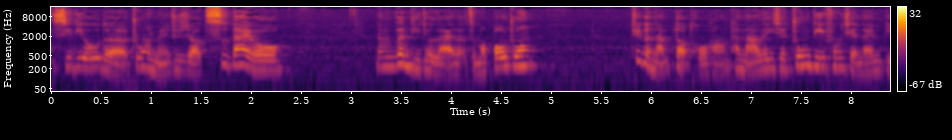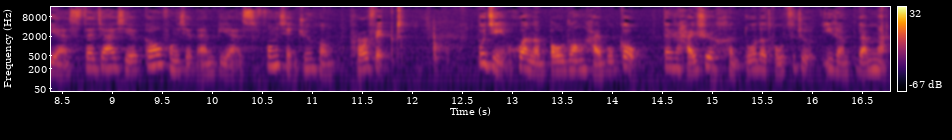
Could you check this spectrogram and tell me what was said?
CDO 的中文名就叫次贷哦。那么问题就来了，怎么包装？这个难不倒投行，他拿了一些中低风险的 MBS，再加一些高风险的 MBS，风险均衡，perfect。不仅换了包装还不够，但是还是很多的投资者依然不敢买。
